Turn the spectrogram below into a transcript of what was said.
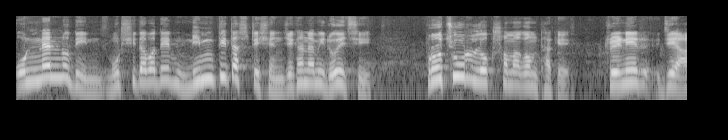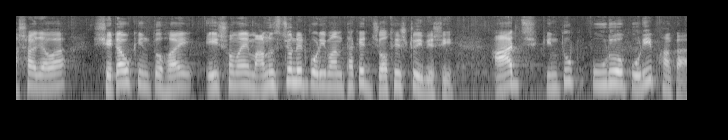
অন্যান্য দিন মুর্শিদাবাদের নিমতিতা স্টেশন যেখানে আমি রয়েছি, প্রচুর লোক সমাগম থাকে। ট্রেনের যে আসা যাওয়া, সেটাও কিন্তু হয়। এই সময় মানুষজনের পরিমাণ থাকে যথেষ্টই বেশি। আজ কিন্তু পুরোপুরি ফাঁকা।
